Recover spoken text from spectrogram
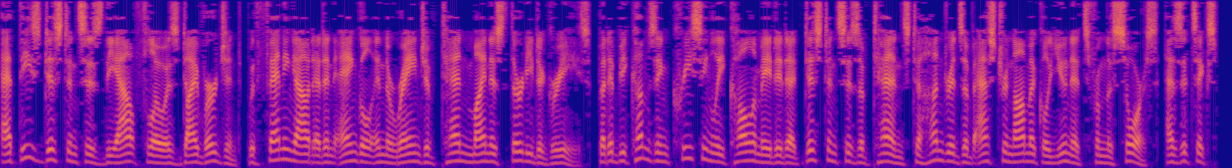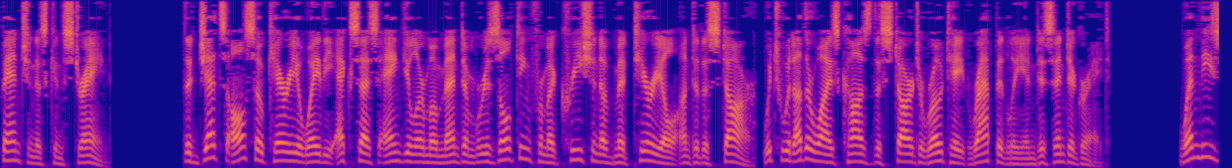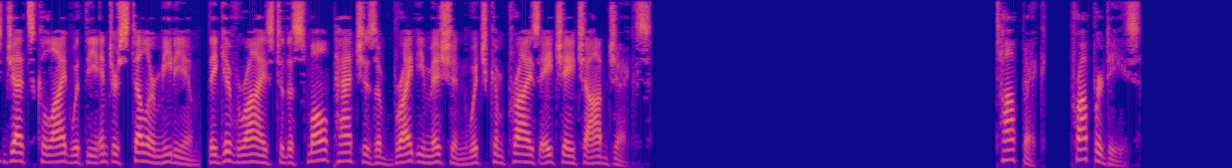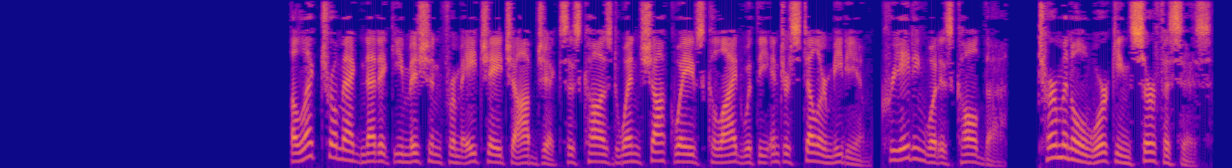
At these distances the outflow is divergent, with fanning out at an angle in the range of 10–30 degrees, but it becomes increasingly collimated at distances of tens to hundreds of astronomical units from the source, as its expansion is constrained. The jets also carry away the excess angular momentum resulting from accretion of material onto the star, which would otherwise cause the star to rotate rapidly and disintegrate. When these jets collide with the interstellar medium, they give rise to the small patches of bright emission which comprise HH objects. Properties Electromagnetic emission from HH objects is caused when shock waves collide with the interstellar medium, creating what is called the terminal working surfaces.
